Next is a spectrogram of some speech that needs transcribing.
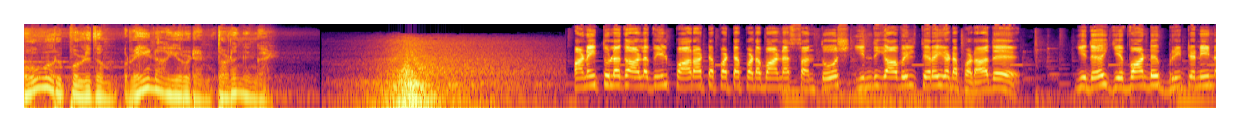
ஒவ்வொரு பொழுதும் ரேனாயுருடன் தொடங்குங்கள். அனைத்துலக அளவில் பாராட்டப்பட்ட படமான சந்தோஷ் இந்தியாவில் திரையிடப்படாது. இது இவ்வாண்டு பிரிட்டனின்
